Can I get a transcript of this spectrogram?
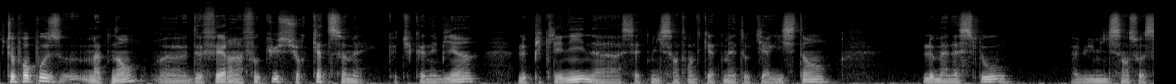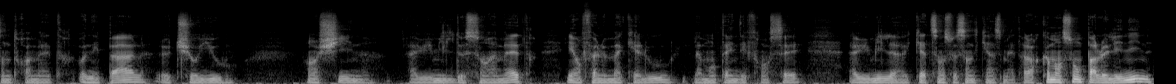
Je te propose maintenant euh, de faire un focus sur quatre sommets que tu connais bien. Le pic Lénine à 7134 mètres au Kyrgyzstan, le Manaslu à 8163 mètres au Népal, le Choyu en Chine à 8201 mètres, et enfin le Makalu, la montagne des Français, à 8475 mètres. Alors commençons par le Lénine,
